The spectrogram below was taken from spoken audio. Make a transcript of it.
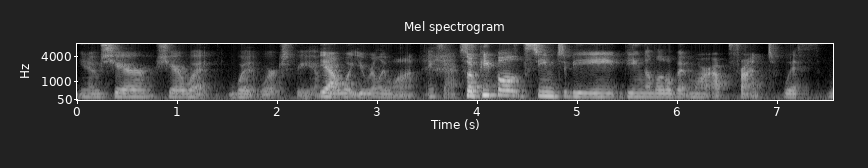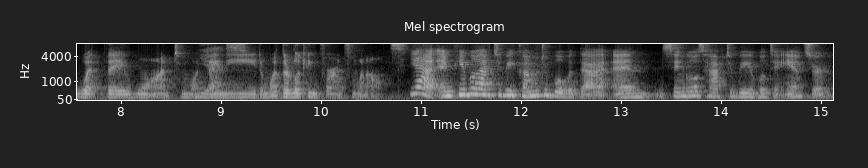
you know, share share what what works for you. yeah, what you really want. Exactly. So people seem to be being a little bit more upfront with what they want and what they need and what they're looking for in someone else. Yeah, and people have to be comfortable with that. And singles have to be able to answer,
